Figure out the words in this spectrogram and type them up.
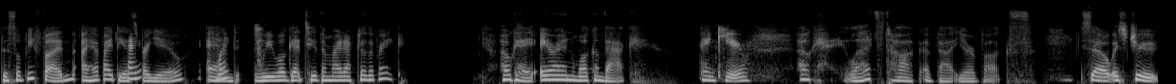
This will be fun. I have ideas Okay. for you, and we will get to them right after the break. Okay, Erin, welcome back. Thank you. Okay, let's talk about your books. So it's true,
